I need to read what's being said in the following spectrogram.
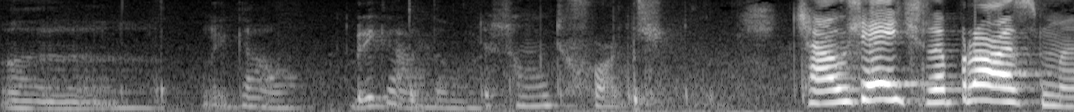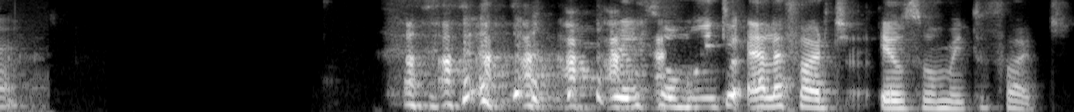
Ah, legal. Obrigada, amor. Eu sou muito forte. Tchau, gente. Até a próxima. eu sou muito. Ela é forte. Eu sou muito forte.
